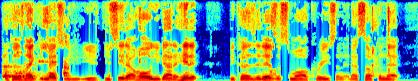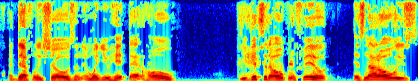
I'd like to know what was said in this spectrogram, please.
Because, like you mentioned, you, you, you see that hole, you got to hit it because it is a small crease, and that's something that, that definitely shows. And, and when you hit that hole, you get to the open field. It's not always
